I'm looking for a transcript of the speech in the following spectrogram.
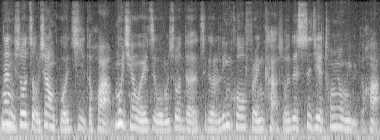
那你说走向国际的话，目前为止我们说的这个 lingua franca 所谓的世界通用语的话，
